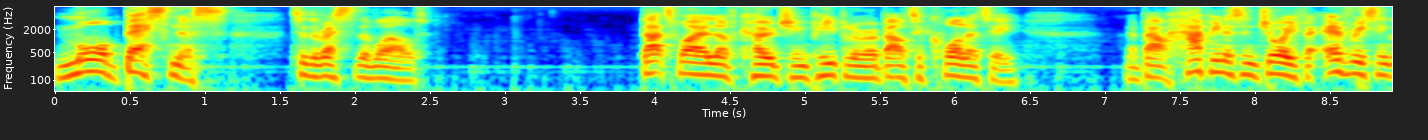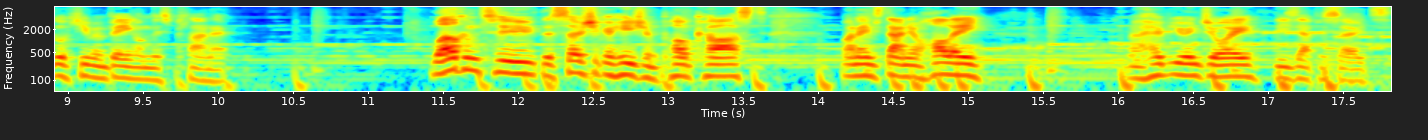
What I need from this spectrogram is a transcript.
more bestness to the rest of the world. That's why I love coaching people are about equality and about happiness and joy for every single human being on this planet. Welcome to the Social Cohesion Podcast. My name's Daniel Holley, and I hope you enjoy these episodes.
